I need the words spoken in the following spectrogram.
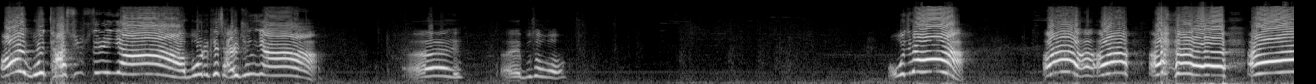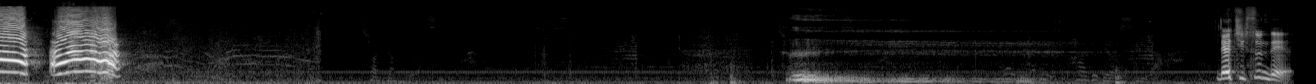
아이 뭐다 휩쓸이냐? 뭐 이렇게 잘 죽냐? 아이 아이 무서워. 오지 마! 아! 아! 아! 아! 아! 내가 직수인데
